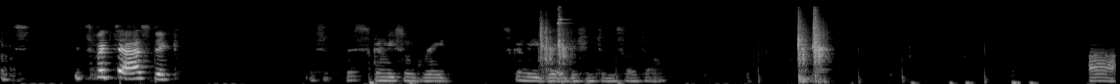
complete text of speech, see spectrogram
It's it's fantastic. This, this is gonna be some great. It's gonna be a great addition to this hotel. Uh,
